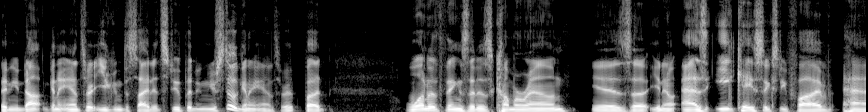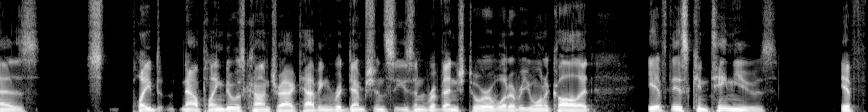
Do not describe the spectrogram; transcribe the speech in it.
and you're not going to answer it. You can decide it's stupid and you're still going to answer it. But one of the things that has come around is, uh, you know, as EK65 has played now playing to his contract, having redemption season, revenge tour, whatever you want to call it. If this continues, if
